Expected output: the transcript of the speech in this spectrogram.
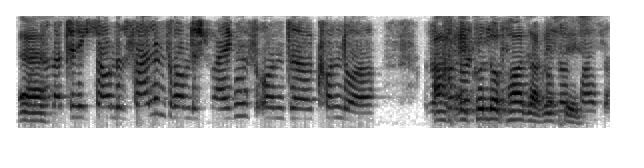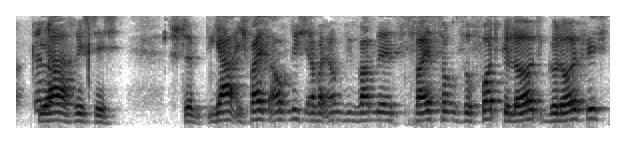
Äh, natürlich Sound of Silence, Raum des Schweigens und äh, Condor. Also Ach, Condor, Condor Pasa, richtig. Genau. Ja, richtig. Stimmt. Ja, ich weiß auch nicht, aber irgendwie waren mir jetzt zwei Songs sofort geläufig.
